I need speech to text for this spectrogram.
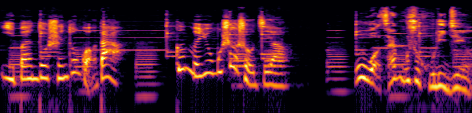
一般都神通广大，根本用不上手机啊。我才不是狐狸精。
